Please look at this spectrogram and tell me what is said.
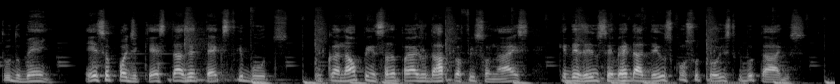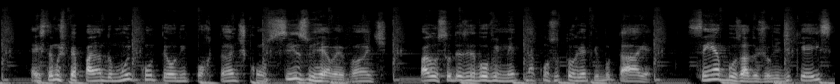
tudo bem? Esse é o podcast da Zetex Tributos, o canal pensado para ajudar profissionais que desejam ser verdadeiros consultores tributários. Estamos preparando muito conteúdo importante, conciso e relevante para o seu desenvolvimento na consultoria tributária, sem abusar do juridiquês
